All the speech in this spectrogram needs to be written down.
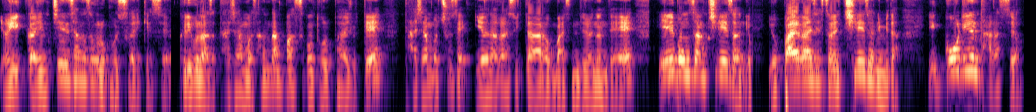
여기까지는 찐 상승으로 볼 수가 있겠어요. 그리고 나서 다시 한번 상단 박스권 돌파해줄 때 다시 한번 추세 이어나갈 수 있다라고 말씀드렸는데 일봉상 7일선, 이 빨간색 선이 7일선입니다. 이 꼬리는 달았어요.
